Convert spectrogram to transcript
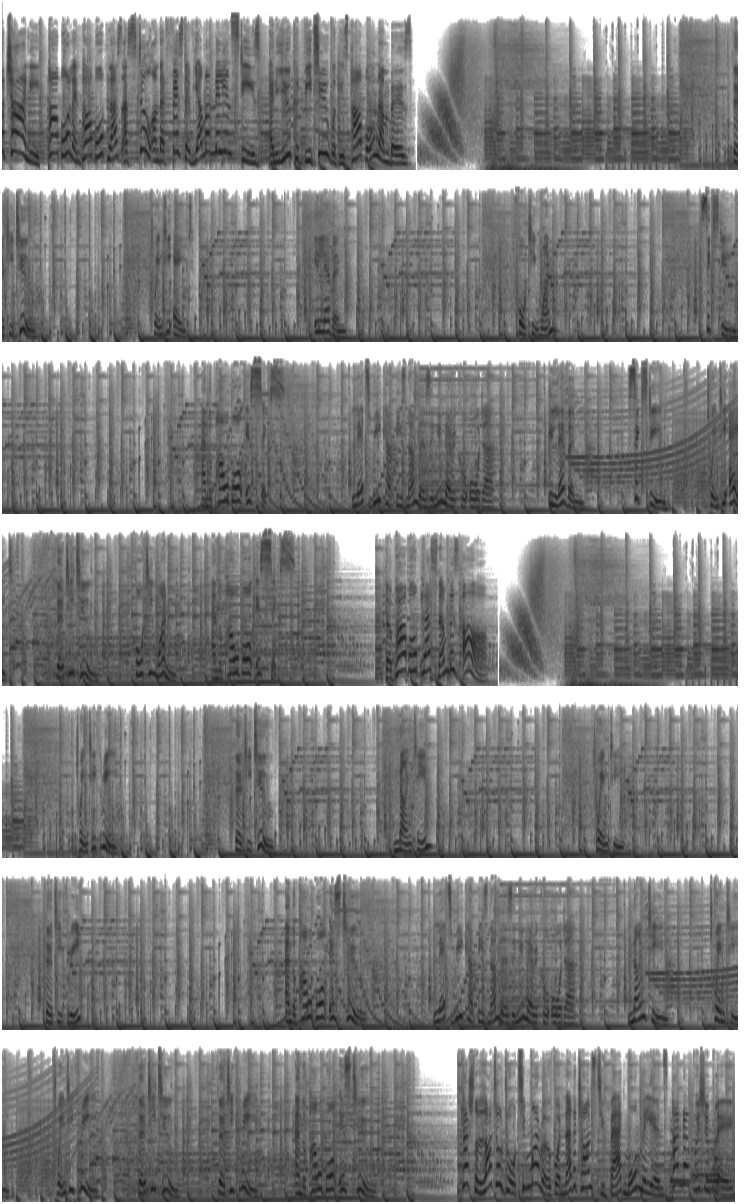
Bongani, Powerball and Powerball Plus are still on that festive Yama Million steez, and you could be too with these Powerball numbers. Thirty-two, twenty-eight, eleven, forty-one, sixteen. And the Powerball is 6. Let's recap these numbers in numerical order 11, 16, 28, 32, 41. And the Powerball is 6. The Powerball Plus numbers are. Twenty-three, thirty-two, nineteen, twenty, thirty-three, and the Powerball is two. Let's recap these numbers in numerical order 19, 20, 23, 32, 33, and the Powerball is 2. Catch the lotto draw tomorrow for another chance to bag more millions. Phanda Pusha Play.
